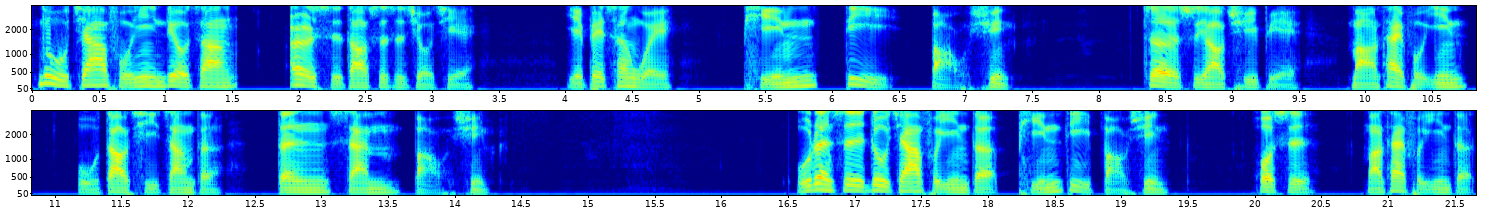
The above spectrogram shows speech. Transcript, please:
路加福音六章二十到四十九节也被称为平地宝训。这是要区别马太福音五到七章的登山宝训。无论是路加福音的平地宝训，或是马太福音的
